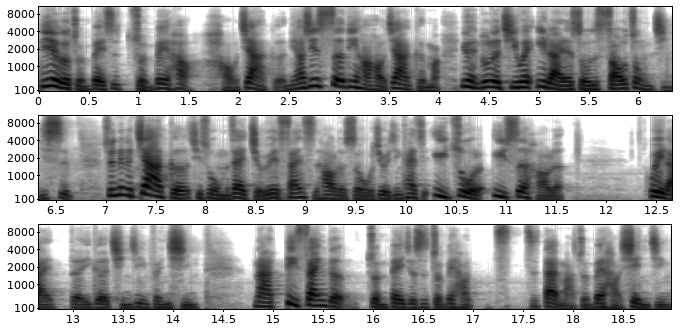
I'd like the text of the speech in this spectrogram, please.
第二个准备是准备好好价格。你要先设定好好价格嘛，因为很多的机会一来的时候是稍纵即逝，所以那个价格其实我们在九月三十号的时候我就已经开始预做了，预设好了未来的一个情境分析。那第三个准备就是准备好子子弹嘛，准备好现金，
